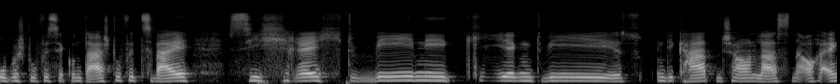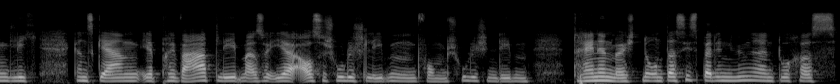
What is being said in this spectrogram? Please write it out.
Oberstufe, Sekundarstufe 2 sich recht wenig irgendwie in die Karten schauen lassen, auch eigentlich ganz gern ihr Privatleben, also ihr außerschulisches Leben vom schulischen Leben trennen möchten. Und das ist bei den Jüngeren durchaus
